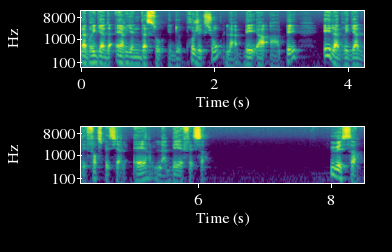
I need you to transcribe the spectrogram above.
la brigade aérienne d'assaut et de projection, la BAAP, et la brigade des forces spéciales air, la BFSA. USA.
